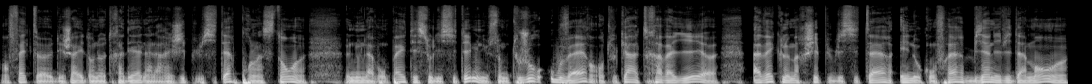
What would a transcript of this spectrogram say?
en fait déjà est dans notre ADN à la régie publicitaire. Pour l'instant, nous n'avons pas été sollicités, mais nous sommes toujours ouverts en tout cas à travailler euh, avec le marché publicitaire et nos confrères, bien évidemment, hein,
